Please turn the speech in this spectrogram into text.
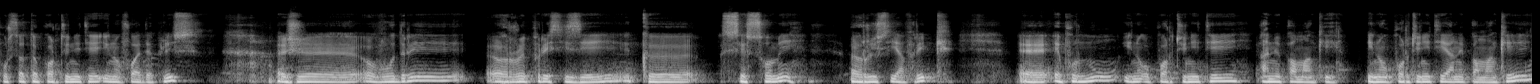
pour cette opportunité une fois de plus. Je voudrais repréciser que ce sommet Russie-Afrique est pour nous une opportunité à ne pas manquer. Une opportunité à ne pas manquer,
